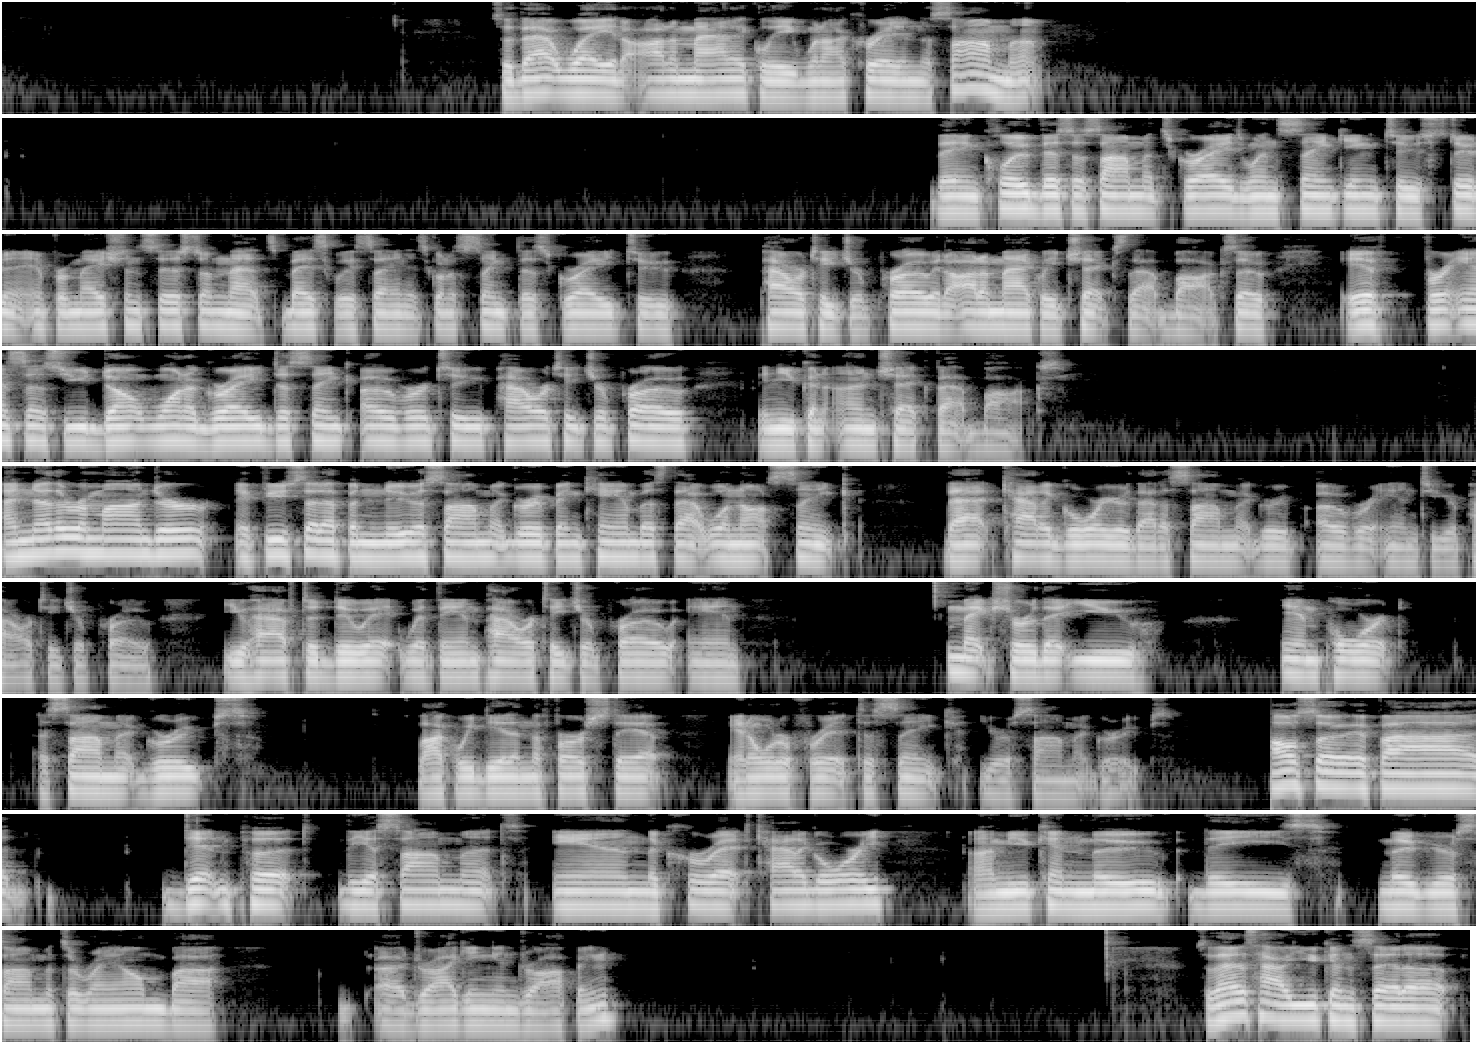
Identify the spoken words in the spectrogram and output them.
So that way it automatically, when I create an assignment, They include this assignment's grades when syncing to student information system. That's basically saying it's going to sync this grade to Power Teacher Pro. It automatically checks that box. So if, for instance, you don't want a grade to sync over to Power Teacher Pro, then you can uncheck that box. Another reminder, if you set up a new assignment group in Canvas, that will not sync that category or that assignment group over into your Power Teacher Pro. You have to do it within Power Teacher Pro and make sure that you import assignment groups like we did in the first step in order for it to sync your assignment groups. Also, if I didn't put the assignment in the correct category, um, you can move these, move your assignments around by uh, dragging and dropping. So that is how you can set up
